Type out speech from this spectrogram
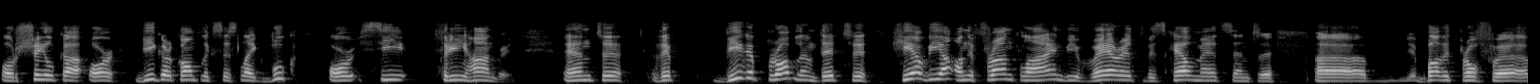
or Shilka, or bigger complexes like Buk or C300. And uh, the bigger problem that uh, here we are on the front line, we wear it with helmets and uh, bulletproof uh,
